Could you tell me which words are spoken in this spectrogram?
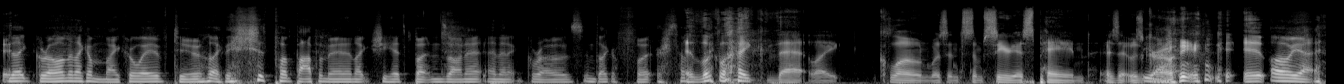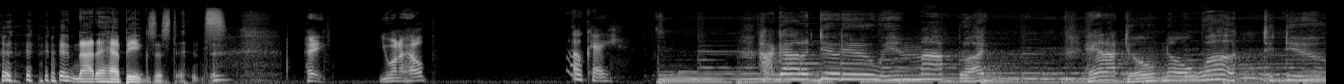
they like grow him in like a microwave too. Like they just put pop him in and like she hits buttons on it and then it grows into like a foot or something. It looked like that like clone was in some serious pain as it was Yeah. growing. it Oh yeah. not a happy existence. Hey, you want to help? Okay. I got a doo doo in my butt, and I don't know what to do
